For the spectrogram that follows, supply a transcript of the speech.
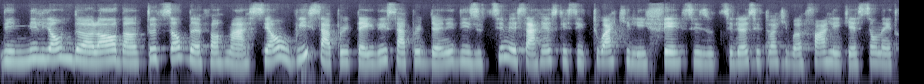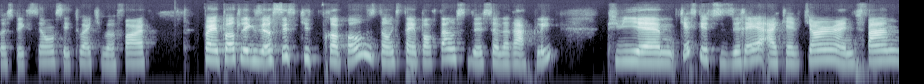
des millions de dollars dans toutes sortes de formations, oui, ça peut t'aider, ça peut te donner des outils, mais ça reste que c'est toi qui les fais, ces outils-là. C'est toi qui vas faire les questions d'introspection, c'est toi qui vas faire peu importe l'exercice qu'ils te propose. Donc, c'est important aussi de se le rappeler. Puis, euh, qu'est-ce que tu dirais à quelqu'un, à une femme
